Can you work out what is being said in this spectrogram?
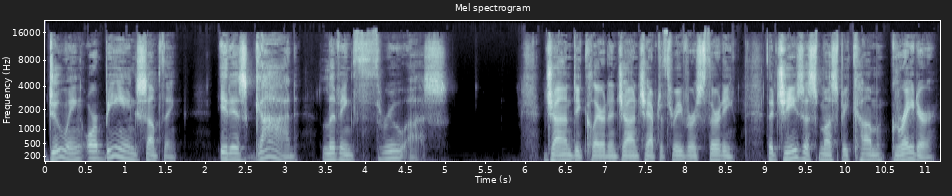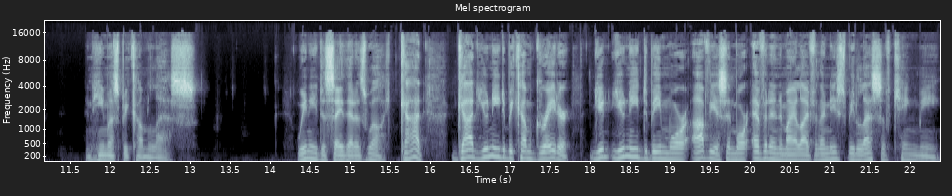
doing or being something. It is God living through us. John declared in John chapter 3 verse 30 that Jesus must become greater and he must become less. We need to say that as well. God, God, you need to become greater. You, you need to be more obvious and more evident in my life, and there needs to be less of King me.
